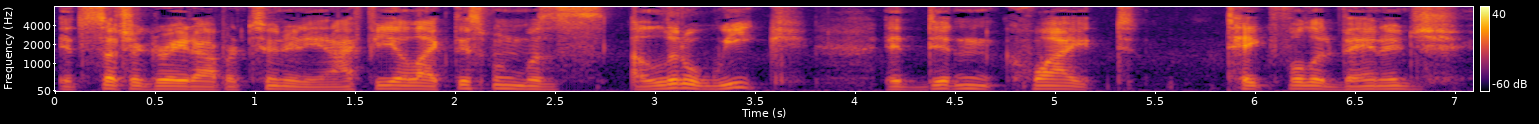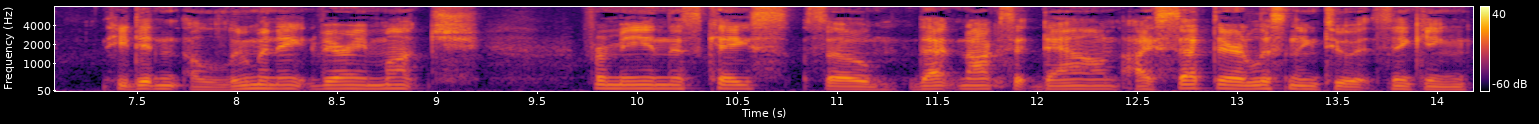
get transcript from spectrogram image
it's such a great opportunity. And i feel like this one was a little weak. It didn't quite take full advantage. He didn't illuminate very much for me in this case. So that knocks it down. I sat there listening to it thinking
